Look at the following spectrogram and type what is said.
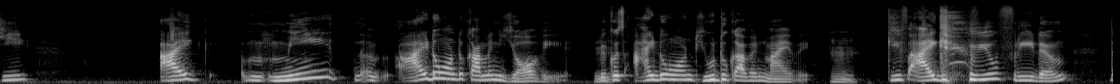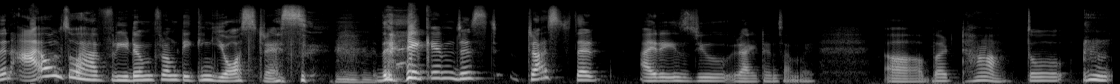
ki i m- me uh, i don't want to come in your way because i don't want you to come in my way Ki if i give you freedom then i also have freedom from taking your stress then i can just trust that i raised you right in some way uh, but हाँ तो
